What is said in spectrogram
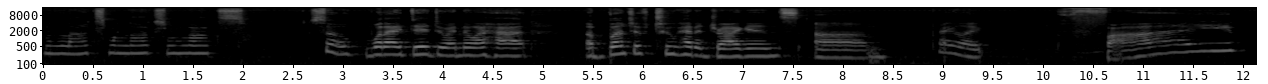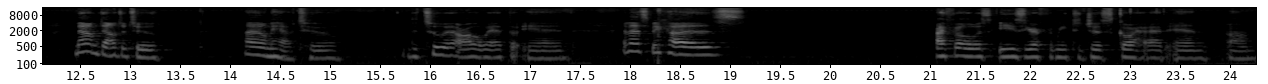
My locks, my locks, my locks. So, what I did do, I know I had a bunch of two headed dragons, um, probably like five. Now I'm down to two. I only have two. The two are all the way at the end. And that's because I feel it was easier for me to just go ahead and um,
